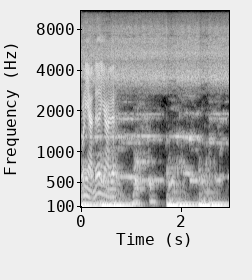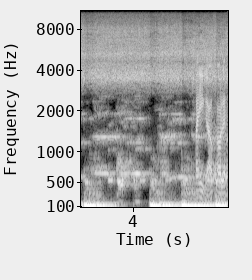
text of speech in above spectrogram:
บริหารเด้อยายเลยไปอีกเอาเขาเลย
